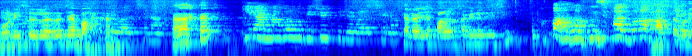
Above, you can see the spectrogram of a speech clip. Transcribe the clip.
মনি চলে এসেছে না। হ্যাঁ কি রান্না করব কিছুই খুঁজে পাচ্ছি না। কেন এই যে পালং শাক এনে দিয়েছি? পালং শাকগুলো হাতে হাতে করে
